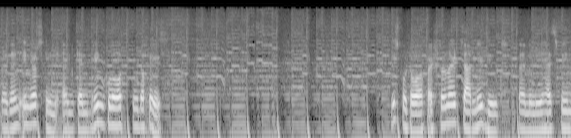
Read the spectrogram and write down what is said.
present in your skin and can bring glow to the face. This photo of astronaut Charlie Duke's family has been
